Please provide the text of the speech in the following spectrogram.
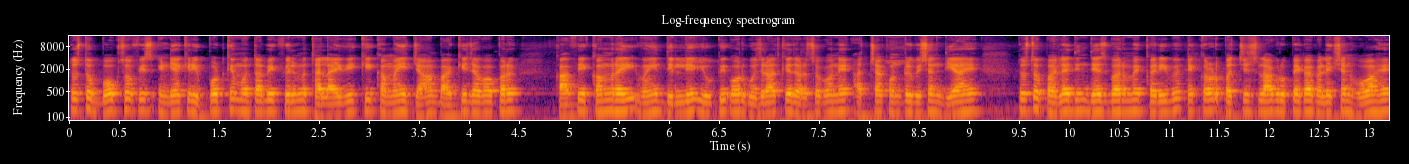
दोस्तों बॉक्स ऑफ़िस इंडिया की रिपोर्ट के मुताबिक फ़िल्म थलाईवी की कमाई जहाँ बाकी जगहों पर काफ़ी कम रही, वहीं दिल्ली, यूपी और गुजरात के दर्शकों ने अच्छा कॉन्ट्रीब्यूशन दिया है। दोस्तों, पहले दिन देश भर में करीब एक करोड़ पच्चीस लाख रुपए का कलेक्शन हुआ है।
